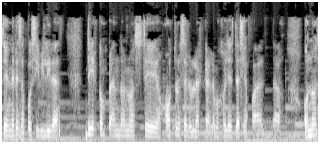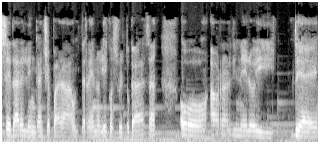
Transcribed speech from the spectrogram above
tener esa posibilidad de ir comprando no sé otro celular que a lo mejor ya te hacía falta o no sé dar el enganche para un terreno y construir tu casa o ahorrar dinero y de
